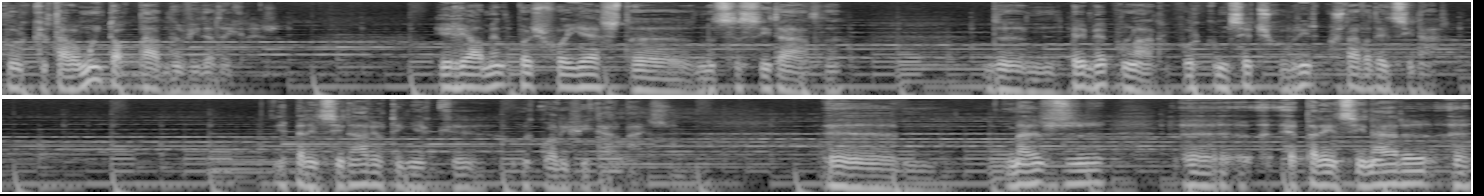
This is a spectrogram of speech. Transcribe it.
porque estava muito ocupado na vida da igreja. E realmente depois foi esta necessidade de, primeiro por um lado, porque comecei a descobrir que gostava de ensinar. E para ensinar eu tinha que me qualificar mais. Uh, mas uh, para ensinar uh,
